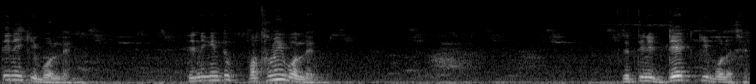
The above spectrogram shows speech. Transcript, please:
তিনি কি বললেন? তিনি কিন্তু প্রথমেই বললেন যে তিনি ডেট কি বলেছেন?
